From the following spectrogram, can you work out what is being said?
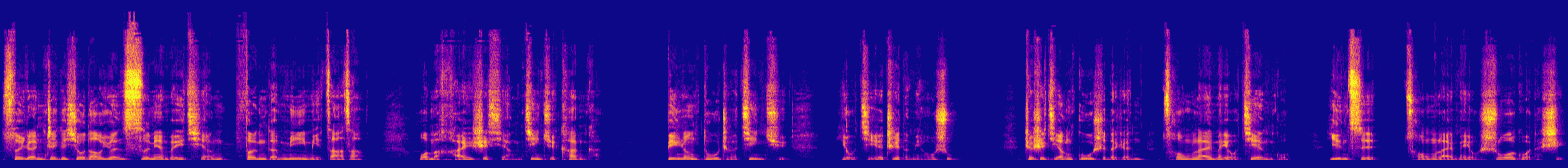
虽然这个修道院四面围墙封得密密匝匝，我们还是想进去看看，并让读者进去，有节制的描述。这是讲故事的人从来没有见过，因此从来没有说过的事。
